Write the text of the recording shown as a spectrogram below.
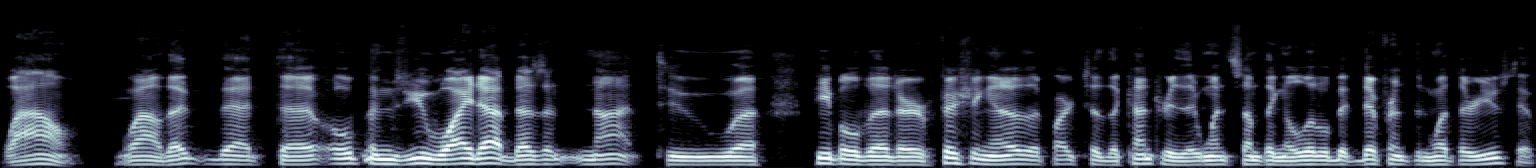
Wow. Wow, that that uh, opens you wide up, does it not, to uh, people that are fishing in other parts of the country that want something a little bit different than what they're used to.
